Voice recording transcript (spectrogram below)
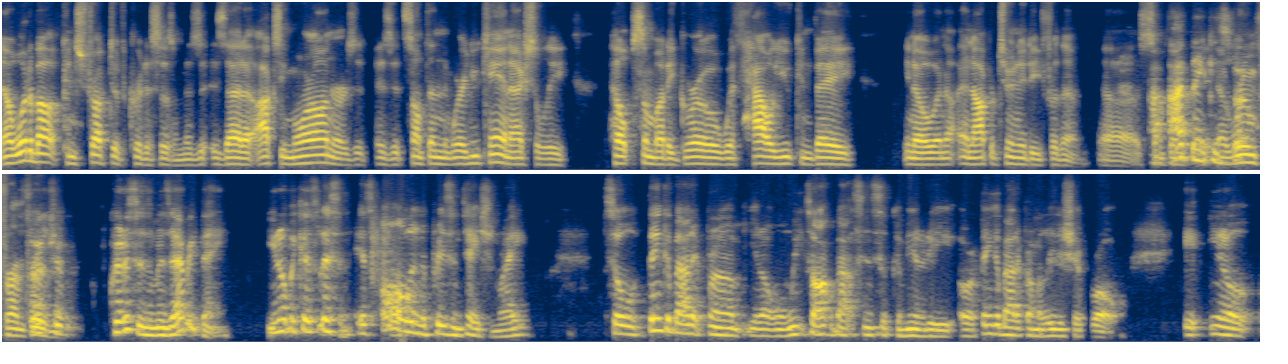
Now, what about constructive criticism? Is, is that an oxymoron or is it is it something where you can actually help somebody grow with how you convey, you know, an, an opportunity for them? Uh, something, I think a room for improvement. Criticism is everything you know, because listen, it's all in the presentation, right? So think about it from, you know, when we talk about sense of community or think about it from a leadership role. It, you know,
